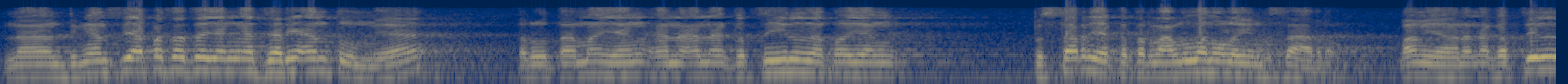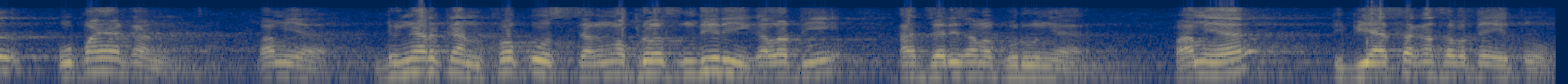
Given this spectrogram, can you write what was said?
Nah, dengan siapa saja yang ngajari antum ya, terutama yang anak-anak kecil atau yang besar ya keterlaluan oleh yang besar. Paham ya? Anak-anak kecil upayakan. Paham ya? Dengarkan, fokus, jangan ngobrol sendiri kalau diajari sama gurunya. Paham ya? Dibiasakan seperti itu.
